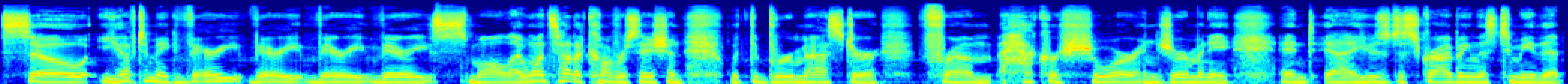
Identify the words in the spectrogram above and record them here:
So you have to make very, very, very, very small. I once had a conversation with the brewmaster from Hacker-Pschorr in Germany, and uh, he was describing this to me that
